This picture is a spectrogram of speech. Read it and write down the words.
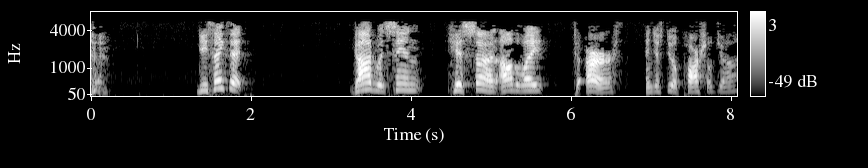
do you think that God would send His Son all the way to earth and just do a partial job?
